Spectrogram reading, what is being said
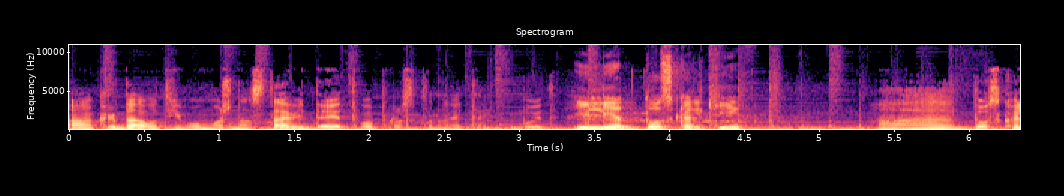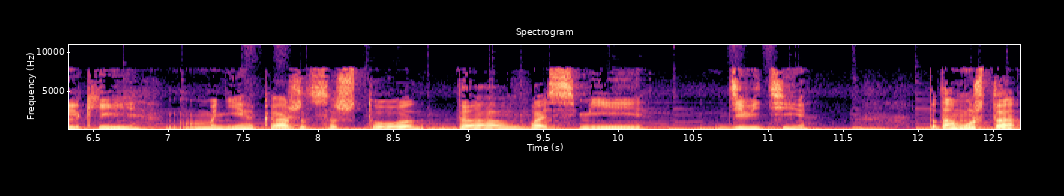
А, Когда вот его можно оставить, до этого просто, ну, это будет И лет до скольки? а до скольки? Мне кажется, что до 8-9. Потому что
